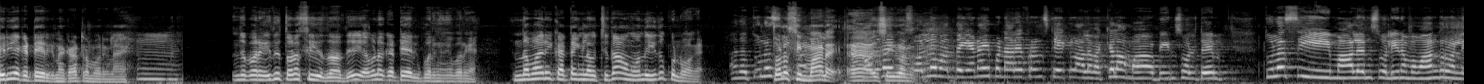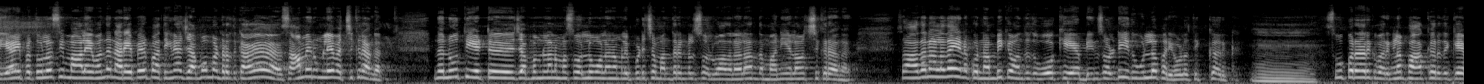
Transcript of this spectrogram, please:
பெரிய கட்டையாக இருக்குது நான் காட்டுறேன் பாருங்களேன். ம். இந்த பாருங்க இது துளசி இதுதான் அது எவ்வளோ கட்டையாக இருக்குது பாருங்க பாருங்க. இந்த மாதிரி கட்டைங்களை வச்சு தான் அவங்க வந்து இது பண்ணுவாங்க. அந்த துளசி துளசி மாலை இப்ப சொல்ல வந்தேன். ஏன்னா இப்ப நிறைய ஃப்ரெண்ட்ஸ் கேட்கலாம்ல வைக்கலாமா? அப்படின்னு சொல்லிட்டு துளசி மாலைன்னு சொல்லி நம்ம வாங்குறோம் இல்லையா? இப்ப துளசி மாலையை வந்து நிறைய பேர் பார்த்தீங்கன்னா ஜபம் பண்றதுக்காக சாமி ரூம்லயே வச்சுக்கிறாங்க. இந்த நூற்றி எட்டு ஜபம்லாம் நம்ம சொல்லுவோம்ல நம்மளுக்கு பிடிச்ச மந்திரங்கள் சொல்லுவோம் அதனால அந்த மணியெல்லாம் வச்சுக்கிறாங்க. ஸோ அதனால தான் எனக்கு ஒரு நம்பிக்கை வந்தது ஓகே அப்படின்னு சொல்லிட்டு இது உள்ள பாரு எவ்வளோ திக்காக இருக்கு. சூப்பராக இருக்கு பாருங்களேன் பார்க்கறதுக்கே.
